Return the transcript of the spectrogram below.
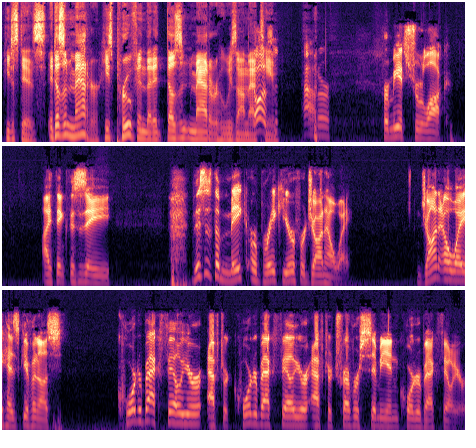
He just is. It doesn't matter. He's proven that it doesn't matter who is on that Doesn't team. matter. For me, it's Drew Lock. I think this is a this is the make or break year for John Elway. John Elway has given us quarterback failure after quarterback failure after Trevor Siemian quarterback failure.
